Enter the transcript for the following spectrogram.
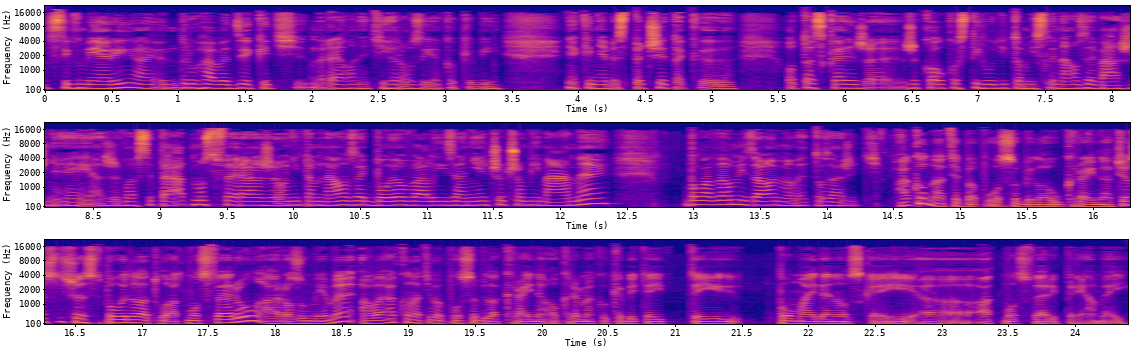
si v miery a druhá vec je, keď reálne ti hrozí ako keby nejaké nebezpečie, tak e, otázka je, že, že koľko z tých ľudí to myslí naozaj vážne. Hej? A že vlastne tá atmosféra, že oni tam naozaj bojovali za niečo, čo my máme, bola veľmi zaujímavé to zažiť. Ako na teba pôsobila Ukrajina? Často si povedala tú atmosféru a rozumieme, ale ako na teba pôsobila krajina okrem ako keby tej, tej pomajdanovskej atmosféry priamej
